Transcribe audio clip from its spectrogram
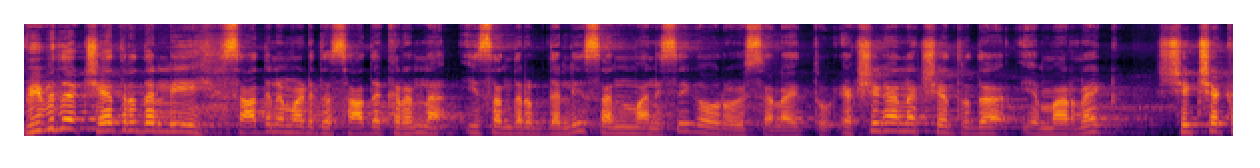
ವಿವಿಧ ಕ್ಷೇತ್ರದಲ್ಲಿ ಸಾಧನೆ ಮಾಡಿದ ಸಾಧಕರನ್ನು ಈ ಸಂದರ್ಭದಲ್ಲಿ ಸನ್ಮಾನಿಸಿ ಗೌರವಿಸಲಾಯಿತು. ಯಕ್ಷಗಾನ ಕ್ಷೇತ್ರದ ಎಂ ಆರ್ ನಾಯ್ಕ್ ಶಿಕ್ಷಕ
